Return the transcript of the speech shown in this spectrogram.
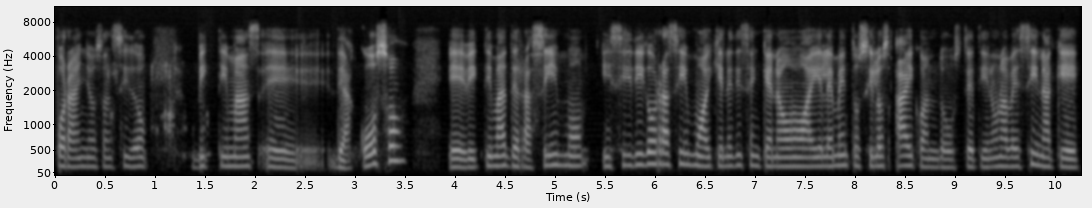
por años han sido víctimas eh, de acoso, eh, víctimas de racismo. Y si digo racismo, hay quienes dicen que no hay elementos, sí los hay cuando usted tiene una vecina que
